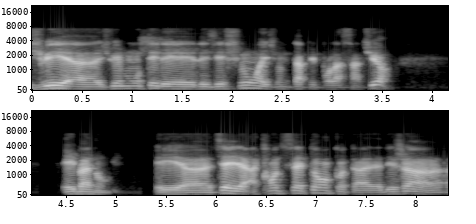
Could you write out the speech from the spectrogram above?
je vais, euh, je vais monter les, les, échelons et je vais me taper pour la ceinture. Eh ben non. Et euh, tu sais, à 37 ans, quand tu as déjà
